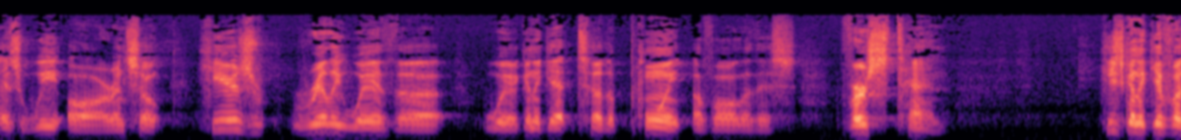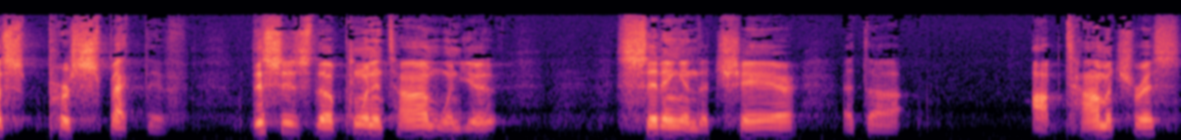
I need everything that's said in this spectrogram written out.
as we are. And so here's really where the we're going to get to the point of all of this. Verse 10. He's going to give us perspective. This is the point in time when you're sitting in the chair at the optometrist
